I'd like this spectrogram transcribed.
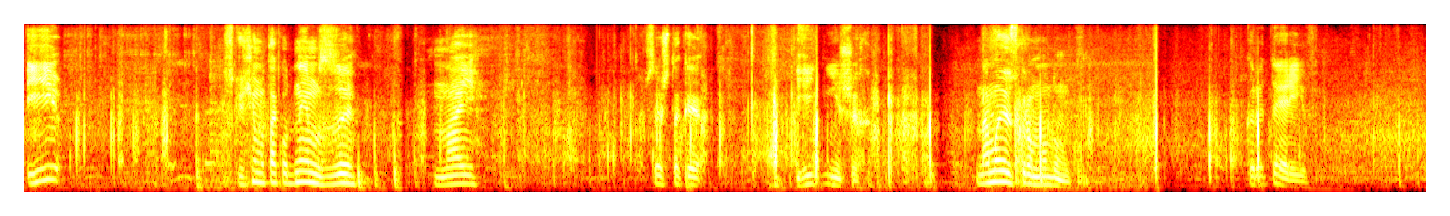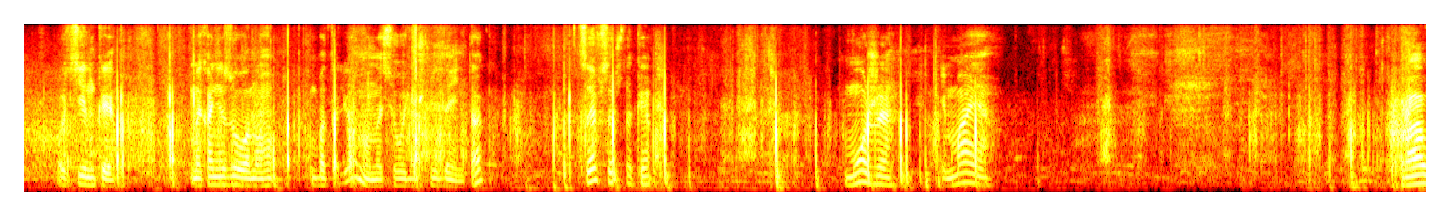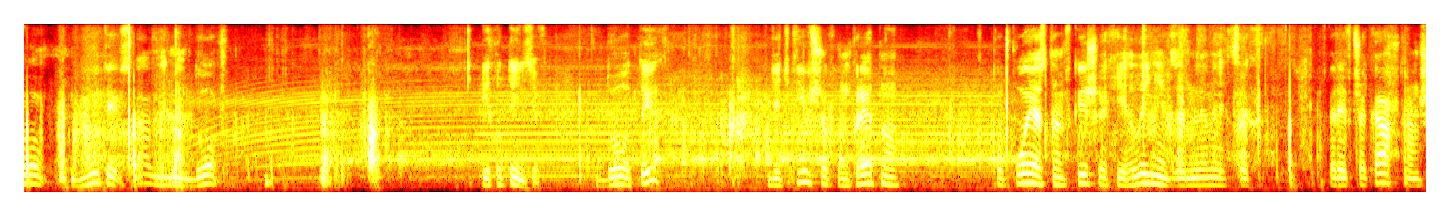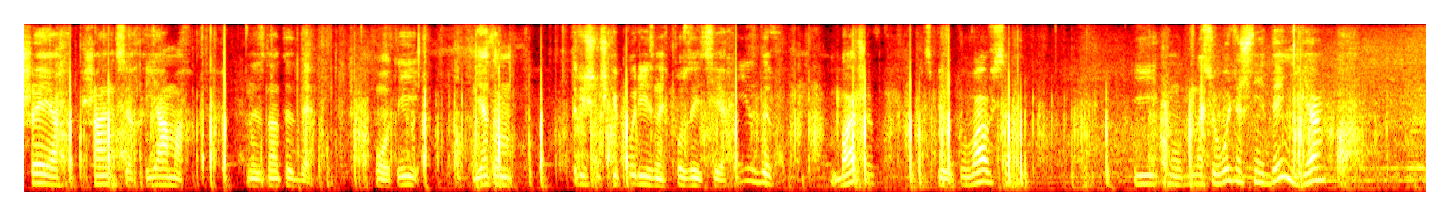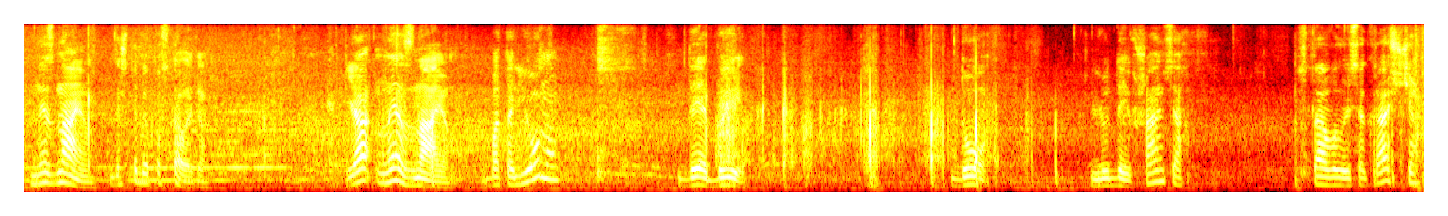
І, скажімо так, одним з най все ж таки гідніших, на мою скромну думку, критеріїв оцінки механізованого батальйону на сьогоднішній день, так? Це все ж таки може і має право бути ставлення до піхотинців, до тих дядьків, що конкретно по пояс там в кишках і глині в земляних цих ривчаках, траншеях, шансях, ямах, не знати де. От, і я там трішечки по різних позиціях їздив, бачив, спілкувався. І ну, на сьогоднішній день я не знаю, де ж тебе поставити. Я не знаю. Батальйону, де би до людей в шансах ставилися краще,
